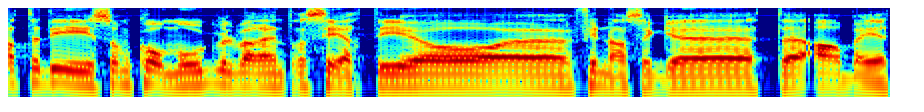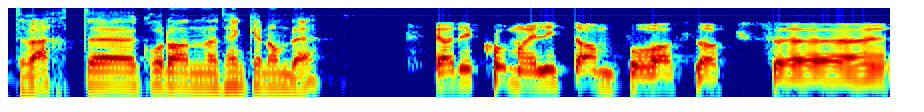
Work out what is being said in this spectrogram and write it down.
at de som kommer òg vil være interessert i å eh, finne seg et arbeid etter hvert. Eh, hvordan tenker en om det? Ja, Det kommer litt an på hva slags uh,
